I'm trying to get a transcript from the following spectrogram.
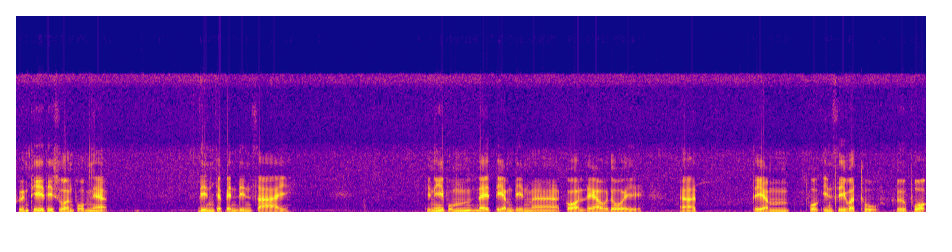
พื้นที่ที่สวนผมเนี่ย ดินจะเป็นดินทราย ทีนี้ผมได้เตรียมดินมาก่อนแล้วโดยเตรียมพวกอินทรีย์วัตถุ คือพวก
